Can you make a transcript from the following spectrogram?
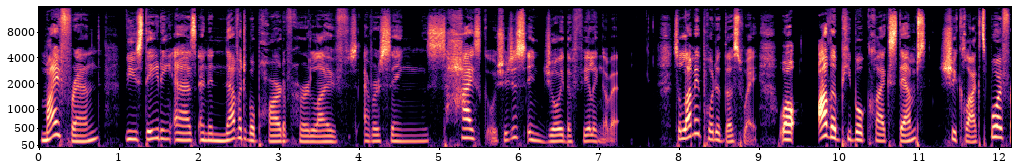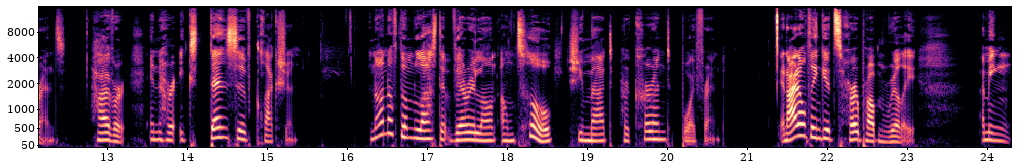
My friend views dating as an inevitable part of her life ever since high school. She just enjoyed the feeling of it. So let me put it this way while other people collect stamps, she collects boyfriends. However, in her extensive collection, none of them lasted very long until she met her current boyfriend. And I don't think it's her problem, really. I mean,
